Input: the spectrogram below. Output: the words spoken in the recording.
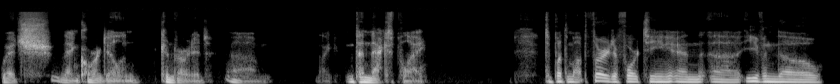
which then Corey Dillon converted um, like the next play to put them up 30 to 14. And uh, even though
